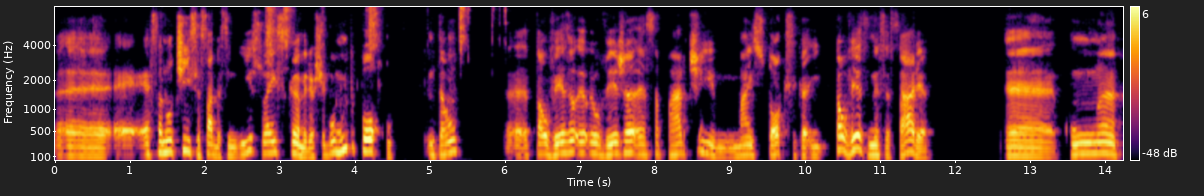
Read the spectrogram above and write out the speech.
é, é, essa notícia, sabe? Assim, isso é scammer, chegou muito pouco. Então, é, talvez eu, eu, veja essa parte mais tóxica e talvez necessária é, com uma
